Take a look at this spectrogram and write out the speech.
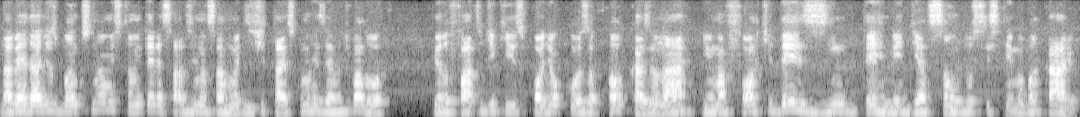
na verdade os bancos não estão interessados em lançar moedas digitais como reserva de valor, pelo fato de que isso pode ocasionar uma forte desintermediação do sistema bancário,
